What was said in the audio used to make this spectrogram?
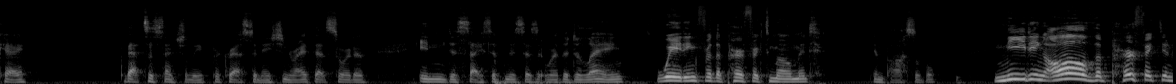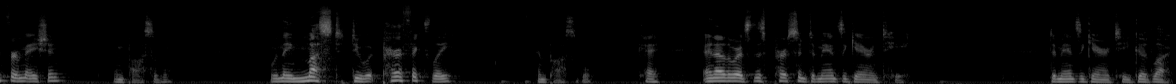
Okay. That's essentially procrastination, right? That sort of indecisiveness, as it were, the delaying, waiting for the perfect moment. Impossible needing all the perfect information? Impossible. When they must do it perfectly? Impossible. Okay? In other words, this person demands a guarantee. Demands a guarantee. Good luck.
